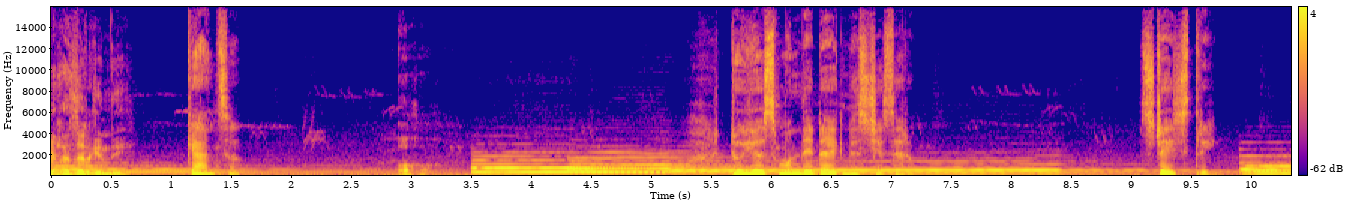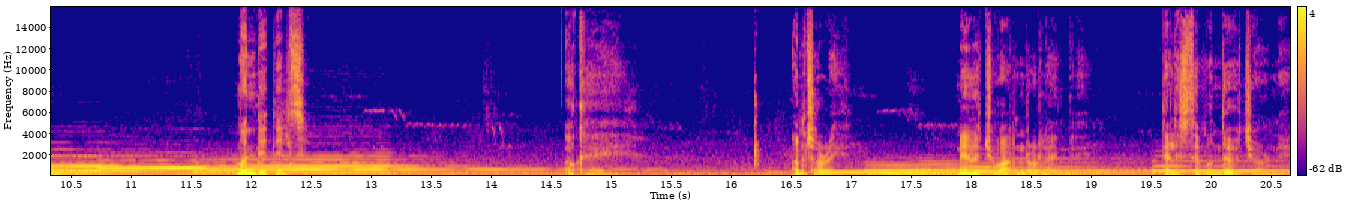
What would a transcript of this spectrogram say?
ఎలా జరిగింది? క్యాన్సర్. ఓహో. టూ ఇయర్స్ ముందే డయాగ్నోస్ చేశారు. Stage three. ముందే తెలుసు. ఓకే. ఐమ్ సారీ నేను వచ్చి వారం రోజులైంది. తెలిస్తే ముందే వచ్చేవాడిని.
